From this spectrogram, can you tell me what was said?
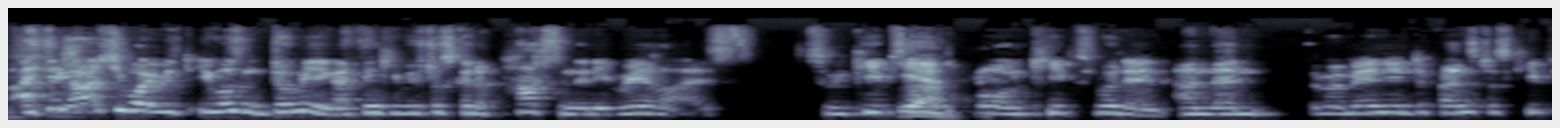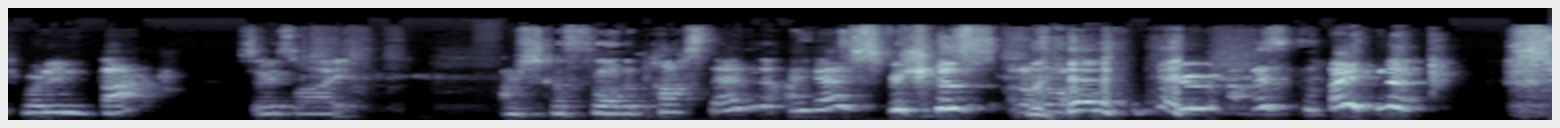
I think actually what he was, he wasn't dummying. I think he was just going to pass, and then he realised. So he keeps Yeah. on the ball and keeps running, and then the Romanian defense just keeps running back. So he's like, "I'm just going to throw the pass then, I guess, because I don't know what to do at this point."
